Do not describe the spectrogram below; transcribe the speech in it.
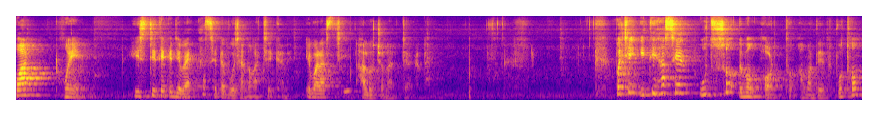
হোয়াট হোয়েন হিস্ট্রি থেকে যে ব্যাখ্যা, সেটা বোঝানো আছে এখানে। এবার আসছি আলোচনার জায়গাটায়। বলছি, ইতিহাসের উৎস এবং অর্থ। আমাদের প্রথম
